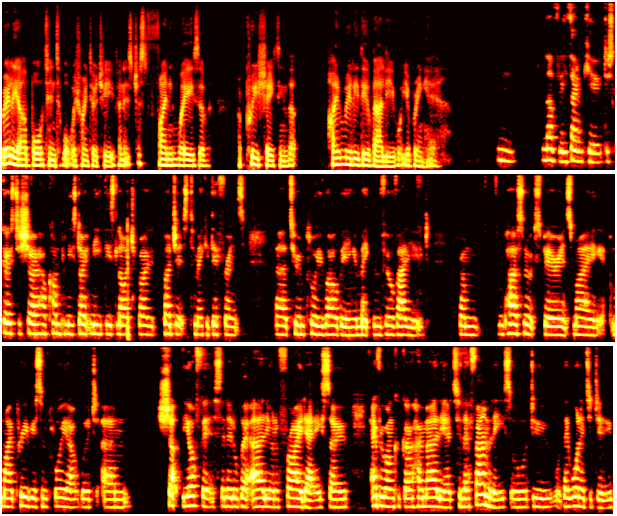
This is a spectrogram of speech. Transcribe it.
really are bought into what we're trying to achieve and it's just finding ways of appreciating that i really do value what you bring here. Mm, lovely thank you. Just goes to show how companies don't need these large bu- budgets to make a difference uh, to employee well-being and make them feel valued from from personal experience my my previous employer would um, shut the office a little bit early on a Friday so everyone could go home earlier to their families or do what they wanted to do.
